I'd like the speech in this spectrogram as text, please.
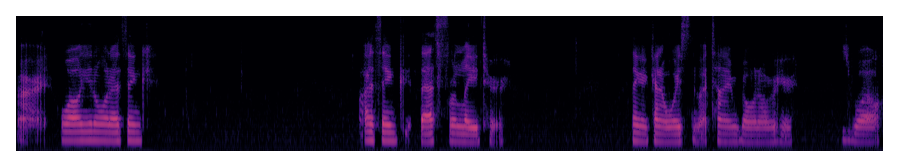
Alright, well, you know what I think? I think that's for later. I think I kind of wasted my time going over here as well.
